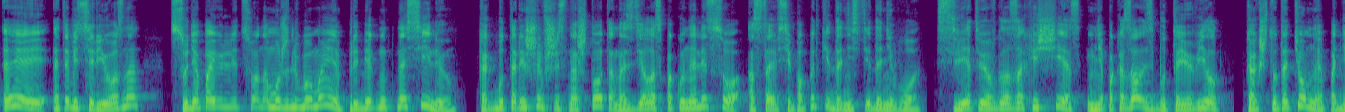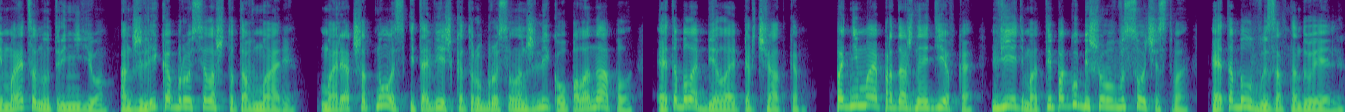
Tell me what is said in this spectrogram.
«Эй, это ведь серьезно?» Судя по ее лицу, она может в любой момент прибегнуть к насилию. Как будто решившись на что-то, она сделала спокойное лицо, оставив все попытки донести до него. Свет в ее в глазах исчез, и мне показалось, будто я видел, как что-то темное поднимается внутри нее. Анжелика бросила что-то в Маре. Мария отшатнулась, и та вещь, которую бросила Анжелика, упала на пол. Это была белая перчатка. «Поднимай, продажная девка! Ведьма, ты погубишь его высочество!» Это был вызов на дуэль.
